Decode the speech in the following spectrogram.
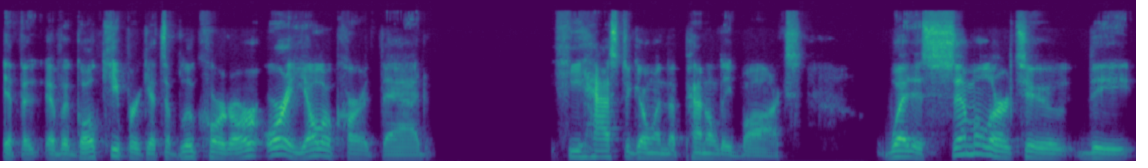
if a, if a goalkeeper gets a blue card or, or a yellow card, that he has to go in the penalty box. What is similar to the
